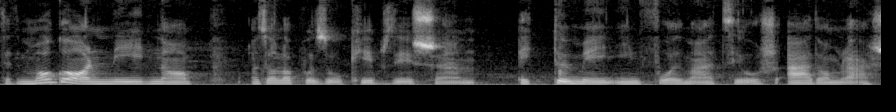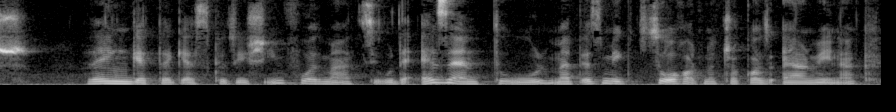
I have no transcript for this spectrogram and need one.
Tehát maga a négy nap az alapozó képzésen egy tömény információs áramlás, rengeteg eszköz és információ, de ezen túl, mert ez még szólhatna csak az elmének,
